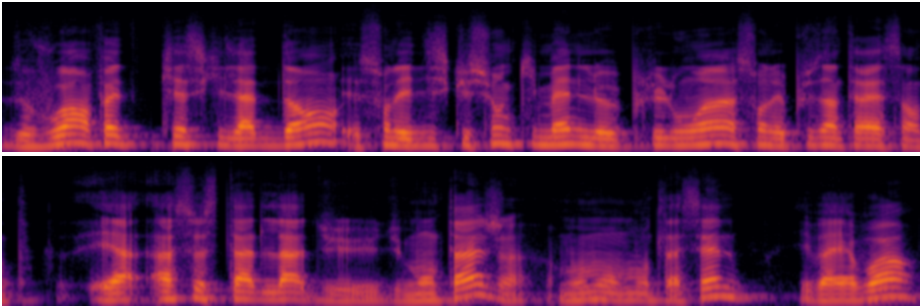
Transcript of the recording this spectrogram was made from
de voir en fait qu'est-ce qu'il a dedans, et sont les discussions qui mènent le plus loin, sont les plus intéressantes. Et à, ce stade-là du, du, montage, au moment où on monte la scène, il va y avoir,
